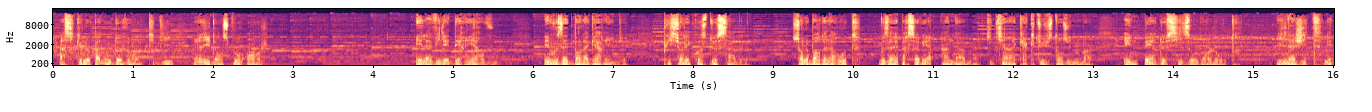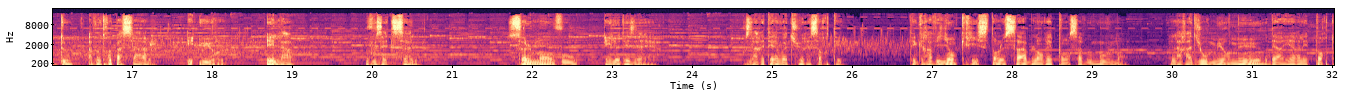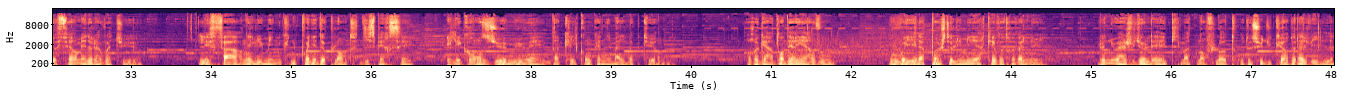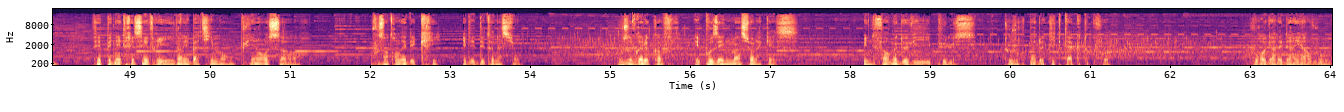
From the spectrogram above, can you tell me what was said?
ainsi que le panneau devant qui dit Résidence pour ange. Et la ville est derrière vous, et vous êtes dans la garrigue, puis sur les causes de sable. Sur le bord de la route, vous avez percevé un homme qui tient un cactus dans une main et une paire de ciseaux dans l'autre. Il agite les deux à votre passage et hurle. Et là, vous êtes seul. Seulement vous et le désert. Vous arrêtez la voiture et sortez. Des gravillons crissent dans le sable en réponse à vos mouvements. La radio murmure derrière les portes fermées de la voiture. Les phares n'illuminent qu'une poignée de plantes dispersées et les grands yeux muets d'un quelconque animal nocturne. Regardant derrière vous, vous voyez la poche de lumière qu'est votre Val-Nuit. Le nuage violet qui maintenant flotte au-dessus du cœur de la ville fait pénétrer ses vrilles dans les bâtiments puis en ressort. Vous entendez des cris et des détonations. Vous ouvrez le coffre et posez une main sur la caisse. Une forme de vie pulse, toujours pas de tic-tac toutefois. Vous regardez derrière vous.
